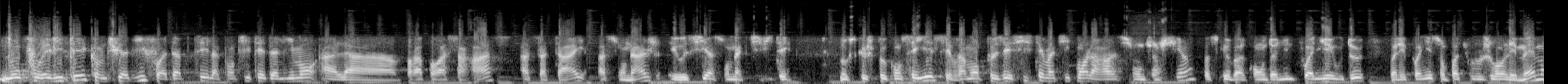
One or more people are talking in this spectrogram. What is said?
Donc pour éviter, comme tu as dit, il faut adapter la quantité d'aliments à la par rapport à sa race, à sa taille, à son âge et aussi à son activité. Donc ce que je peux conseiller, c'est vraiment peser systématiquement la ration d'un chien, parce que bah, quand on donne une poignée ou deux, bah, les poignées sont pas toujours les mêmes.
